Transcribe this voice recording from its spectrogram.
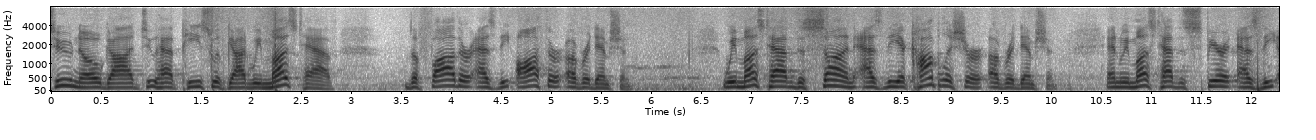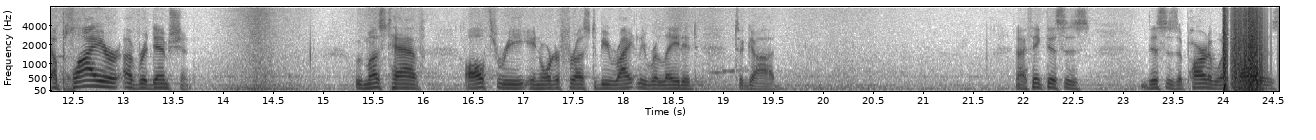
to know God, to have peace with God. We must have the Father as the author of redemption. We must have the Son as the accomplisher of redemption. And we must have the Spirit as the applier of redemption. We must have all three in order for us to be rightly related to God. And I think this is, this is a part of what Paul is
